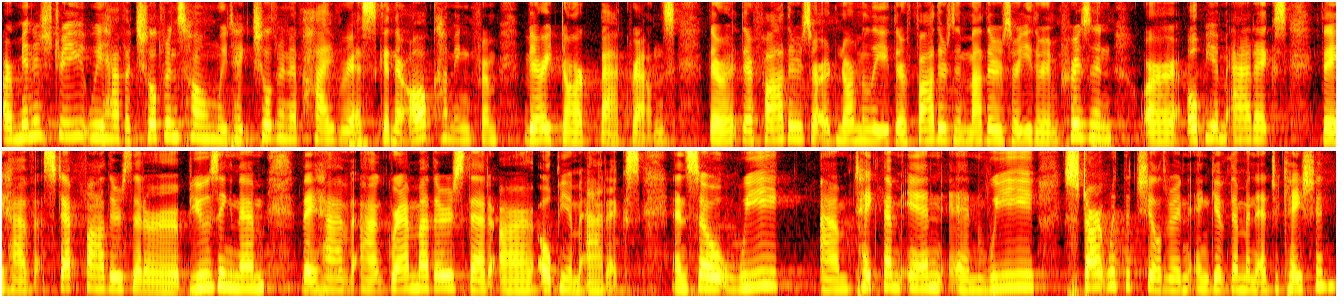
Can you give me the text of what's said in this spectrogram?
our ministry, we have a children's home. We take children of high risk, and they're all coming from very dark backgrounds. Their, their fathers are normally, their fathers and mothers are either in prison or opium addicts. They have stepfathers that are abusing them. They have uh, grandmothers that are opium addicts. And so we um, take them in and we start with the children and give them an education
